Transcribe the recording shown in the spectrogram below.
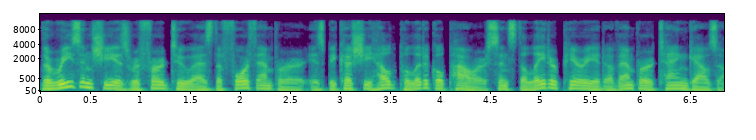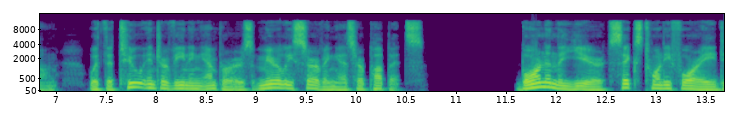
The reason she is referred to as the fourth emperor is because she held political power since the later period of Emperor Tang Gaozong, with the two intervening emperors merely serving as her puppets. Born in the year 624 AD,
